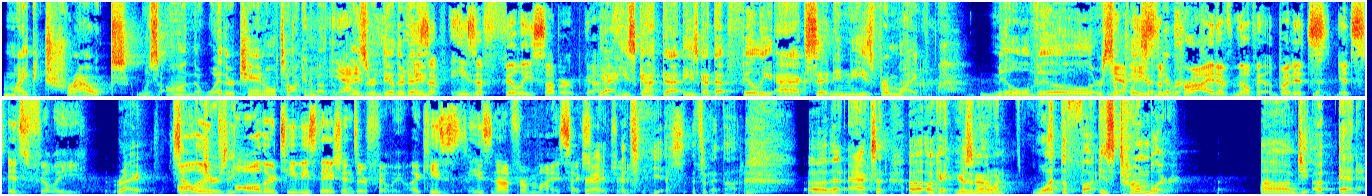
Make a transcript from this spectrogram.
Mike Trout was on the Weather Channel talking about the yeah, blizzard the other day. He's a he's a Philly suburb guy. Yeah, he's got that he's got that Philly accent, and he's from like Millville or someplace yeah, I've never pride of. of Millville, but it's yeah. it's it's Philly. Right. South all their, Jersey. All their TV stations are Philly. Like he's he's not from my section right. of Jersey. That's, yes, that's what I thought. Uh, that accent. Uh, okay, here's another one. What the fuck is Tumblr? Um, you, uh, Ed,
